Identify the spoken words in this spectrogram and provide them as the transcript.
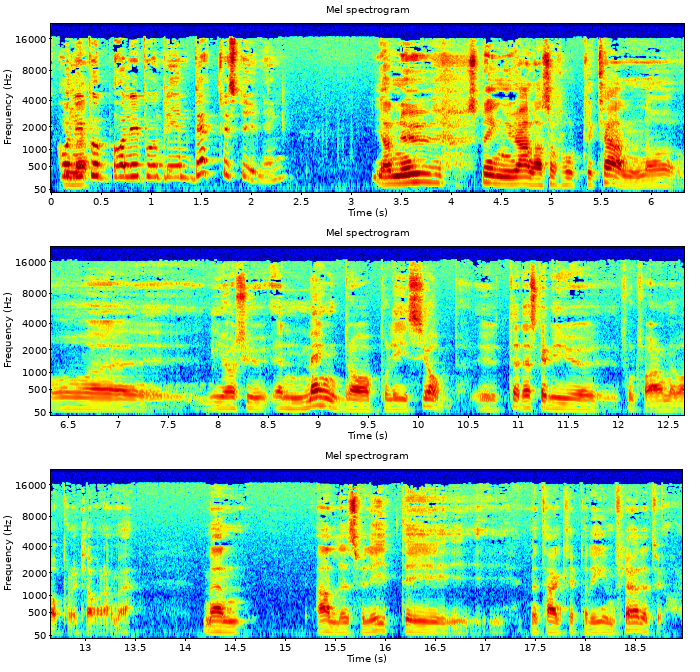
Håller det, på, håller det på att bli en bättre styrning? Ja, nu springer ju alla så fort vi kan och, och eh, det görs ju en mängd bra polisjobb ute. Det ska vi ju fortfarande vara på det klara med. Men alldeles för lite i, med tanke på det inflödet vi har.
